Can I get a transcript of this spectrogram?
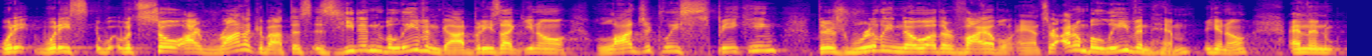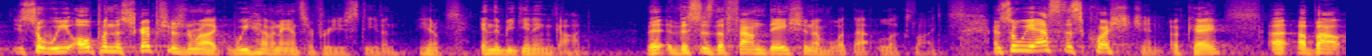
What he, what he's, what's so ironic about this is he didn't believe in God, but he's like, you know, logically speaking, there's really no other viable answer. I don't believe in him, you know. And then, so we open the scriptures and we're like, we have an answer for you, Stephen. You know, in the beginning, God. This is the foundation of what that looks like. And so we ask this question, okay, uh, about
